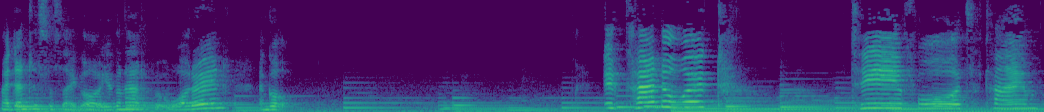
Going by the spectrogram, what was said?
my dentist was like, oh, you're gonna have to put water in and go. It kind of worked three, fourth time.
